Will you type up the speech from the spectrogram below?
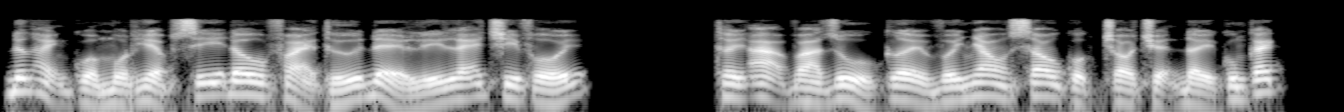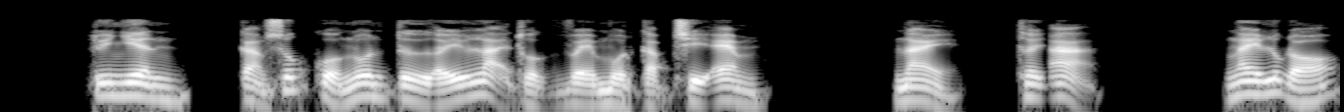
đức hạnh của một hiệp sĩ đâu phải thứ để lý lẽ chi phối. Thầy ạ và rủ cười với nhau sau cuộc trò chuyện đầy cung cách. Tuy nhiên, cảm xúc của ngôn từ ấy lại thuộc về một cặp chị em. Này, thầy ạ. Ngay lúc đó,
